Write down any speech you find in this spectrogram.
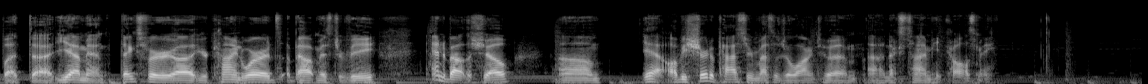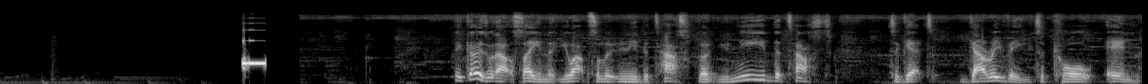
But uh, yeah, man, thanks for uh, your kind words about Mr. V and about the show. Um, yeah, I'll be sure to pass your message along to him uh, next time he calls me. It goes without saying that you absolutely need the task, don't you? You need the task to get Gary V to call in.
